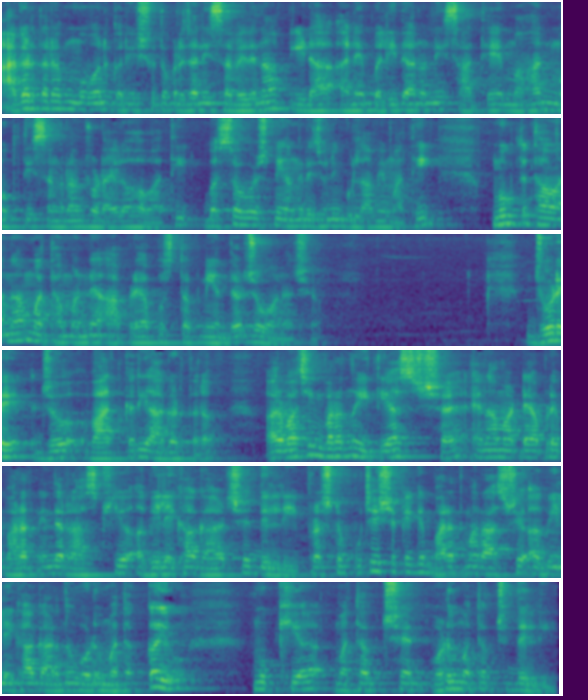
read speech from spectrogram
આગળ તરફ મૂવન કરીશું તો પ્રજાની સંવેદના, પીડા અને બલિદાનોની સાથે મહાન મુક્તિ સંગ્રામ જોડાયેલો હોવાથી બસો વર્ષની અંગ્રેજોની ગુલામીમાંથી મુક્ત થવાના મથામણને આપણે આ પુસ્તકની અંદર જોવાના છે. જોડે જો વાત કરીએ આગળ તરફ, અર્વાચીન ભારતનો ઇતિહાસ છે, એના માટે આપણે ભારતની અંદર રાષ્ટ્રીય અભિલેખાગાર છે દિલ્હી. પ્રશ્ન પૂછી શકે કે ભારતમાં રાષ્ટ્રીય અભિલેખાગારનું વડું મથક કયું મુખ્ય મથક છે, વડુ મથક છે દિલ્હી?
